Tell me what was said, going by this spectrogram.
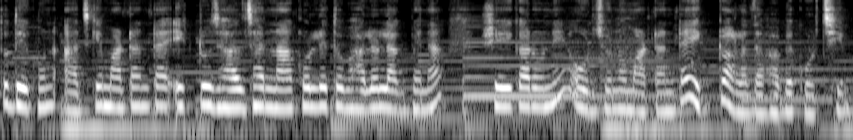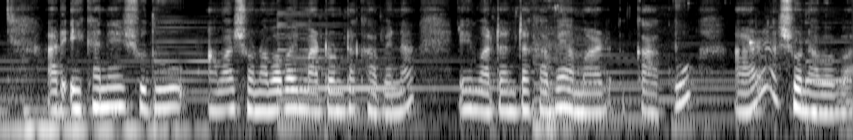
তো দেখুন, আজকে মাটনটা একটু ঝালঝাল না করলে তো ভালো লাগবে না, সেই কারণে ওর জন্য মাটনটা একটু আলাদাভাবে করছি। আর এখানে শুধু আমার সোনা বাবাই মাটনটা খাবে না, এই মাটনটা খাবে আমার কাকু আর সোনা বাবা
